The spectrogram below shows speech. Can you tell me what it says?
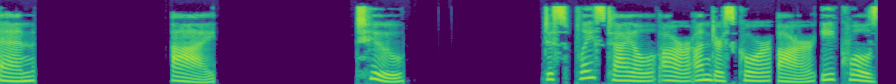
n i 2 Display style r underscore r equals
